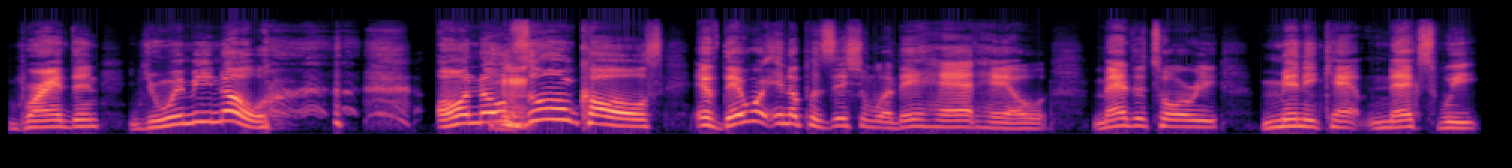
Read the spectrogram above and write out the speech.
Brandon, you and me know on those mm. Zoom calls, if they were in a position where they had held mandatory mini camp next week,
